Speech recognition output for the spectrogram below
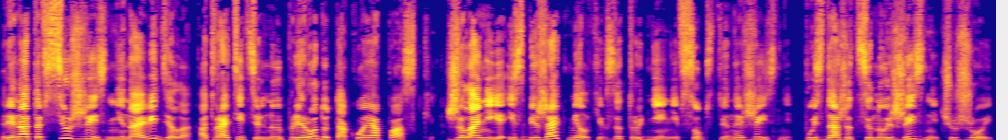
Рената всю жизнь ненавидела отвратительную природу такой опаски. Желание избежать мелких затруднений в собственной жизни, пусть даже ценой жизни чужой.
